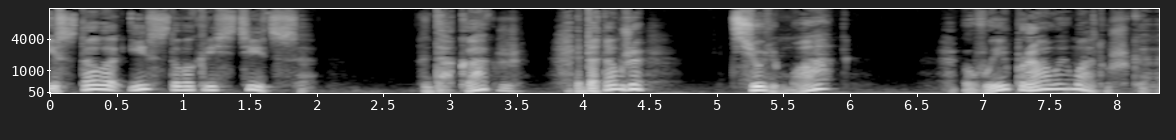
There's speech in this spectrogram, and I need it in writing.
и стала истово креститься — да как же? Да там же тюрьма. Вы правы, матушка.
